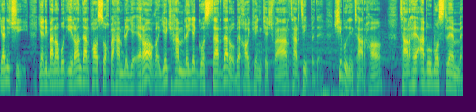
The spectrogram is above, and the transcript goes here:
یعنی چی؟ یعنی بنا بود ایران در پاسخ به حمله عراق یک حمله گسترده رو به خاک این کشور ترتیب بده. چی بود این طرحها؟ طرح ابو مسلم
